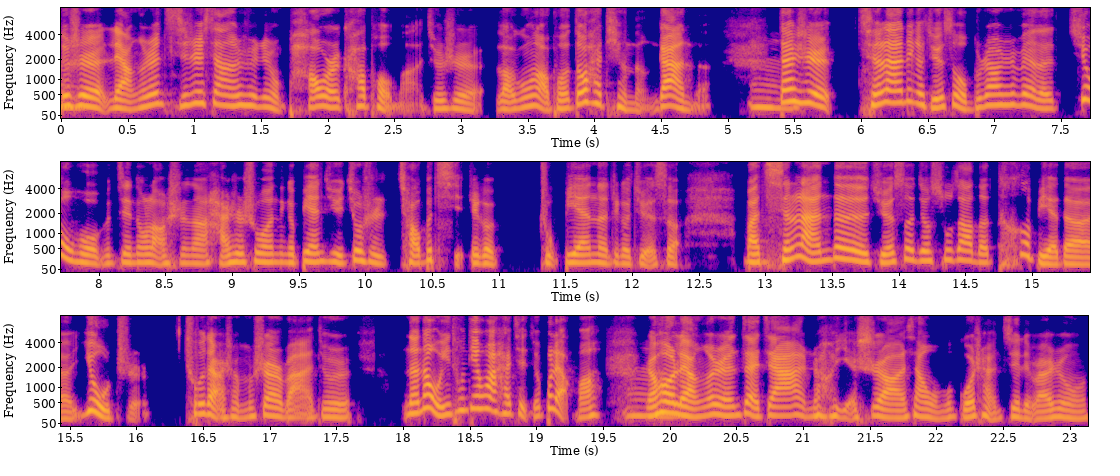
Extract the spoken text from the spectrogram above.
就嗯是两个人其实相当于是那种 power couple 嘛，就是老公老婆都还挺能干的。嗯，但是秦岚那个角色，我不知道是为了救活我们靳东老师呢，还是说那个编剧就是瞧不起这个主编的这个角色，把嗯秦岚的角色就塑造的特别的幼稚，出点什么事儿吧，就是。难道我一通电话还解决不了吗？然后嗯两个人在家，你知道也是啊，像我们国产剧里边儿这种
